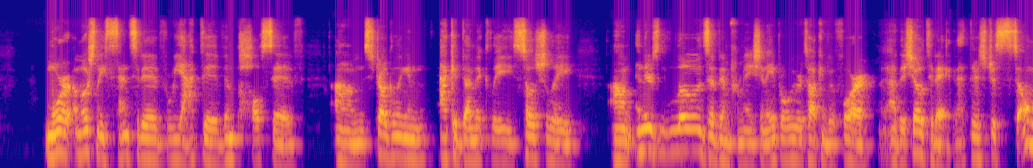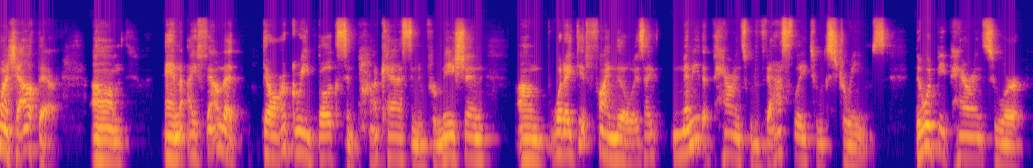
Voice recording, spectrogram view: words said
more emotionally sensitive, reactive, impulsive, um, struggling academically, socially. Um, and there's loads of information. April, we were talking before uh, the show today that there's just so much out there. Um, and I found that there are great books and podcasts and information. Um, what I did find though is I many of the parents would vacillate to extremes. There would be parents who are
